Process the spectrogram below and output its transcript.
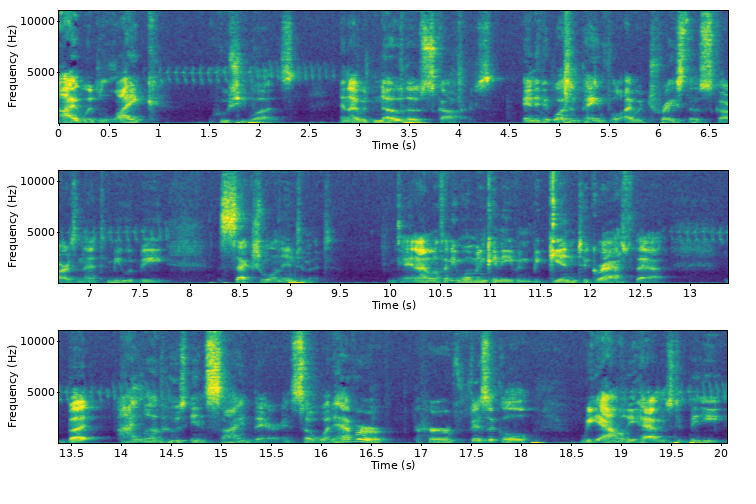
I would like who she was, and I would know those scars. And if it wasn't painful, I would trace those scars, and that to me would be sexual and intimate. Okay, and I don't know if any woman can even begin to grasp that, but I love who's inside there, and so whatever her physical reality happens to be,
